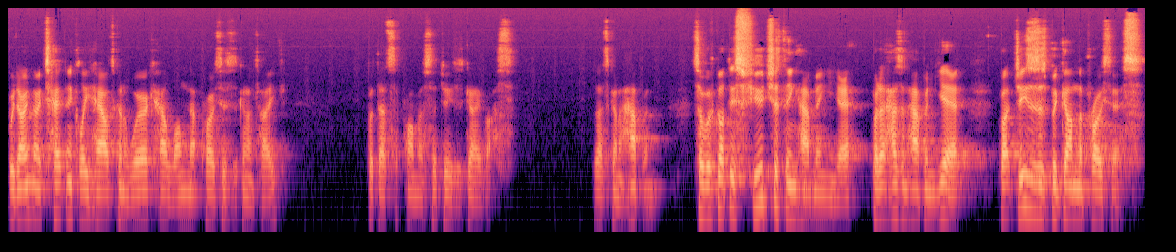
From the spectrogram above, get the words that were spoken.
We don't know technically how it's going to work, how long that process is going to take, but that's the promise that Jesus gave us. That's going to happen. So we've got this future thing happening yet, but it hasn't happened yet. But Jesus has begun the process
